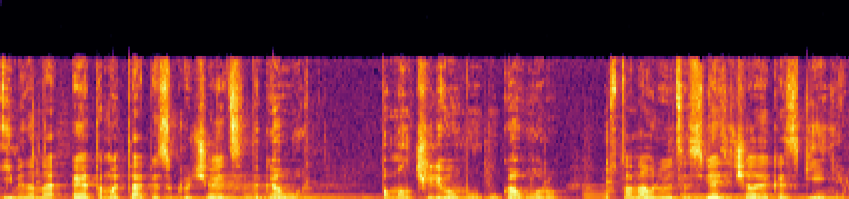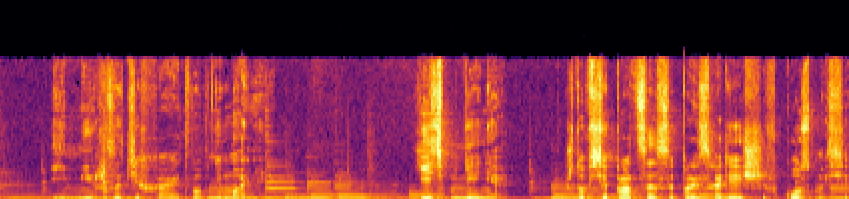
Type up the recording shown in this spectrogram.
именно на этом этапе заключается договор. По молчаливому уговору устанавливаются связи человека с гением, и мир затихает во внимании. Есть мнение, что все процессы, происходящие в космосе,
